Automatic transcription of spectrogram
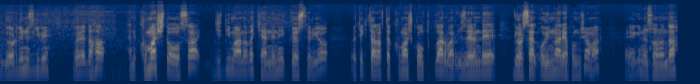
gördüğünüz gibi böyle daha hani kumaş da olsa ciddi manada kendini gösteriyor. Öteki tarafta kumaş koltuklar var. Üzerinde görsel oyunlar yapılmış ama yine günün sonunda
